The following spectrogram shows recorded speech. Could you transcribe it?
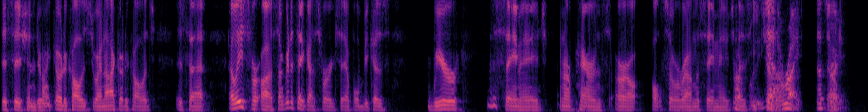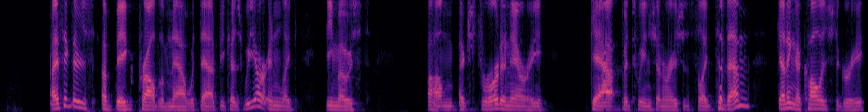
decision do I go to college, do I not go to college, is that at least for us, I'm gonna take us for example because we're the same age and our parents are also around the same age as roughly. each yeah other. right that's So- right I think there's a big problem now with that because we are in like the most um extraordinary gap between generations. Like to them, getting a college degree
